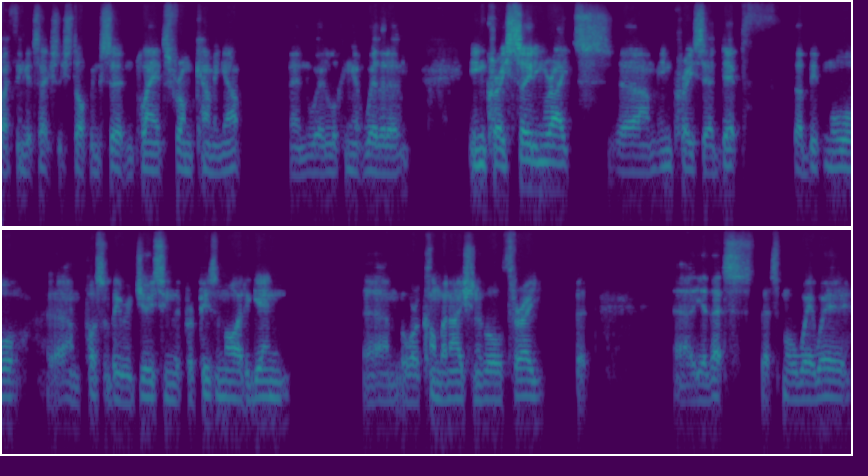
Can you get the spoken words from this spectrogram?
I think it's actually stopping certain plants from coming up. And we're looking at whether to increase seeding rates, um, increase our depth a bit more, um, possibly reducing the propyzamide again, um, or a combination of all three. But uh, yeah, that's that's more where we're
